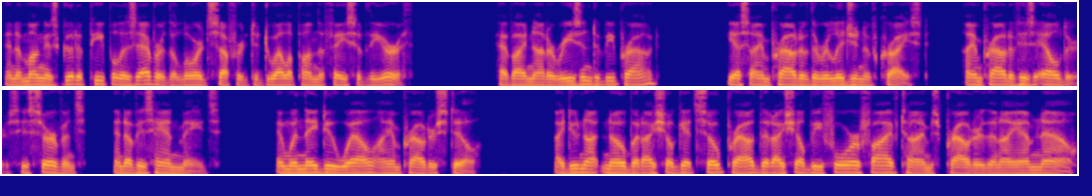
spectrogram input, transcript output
and among as good a people as ever the Lord suffered to dwell upon the face of the earth. Have I not a reason to be proud? Yes, I am proud of the religion of Christ. I am proud of his elders, his servants, and of his handmaids. And when they do well, I am prouder still. I do not know, but I shall get so proud that I shall be four or five times prouder than I am now.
